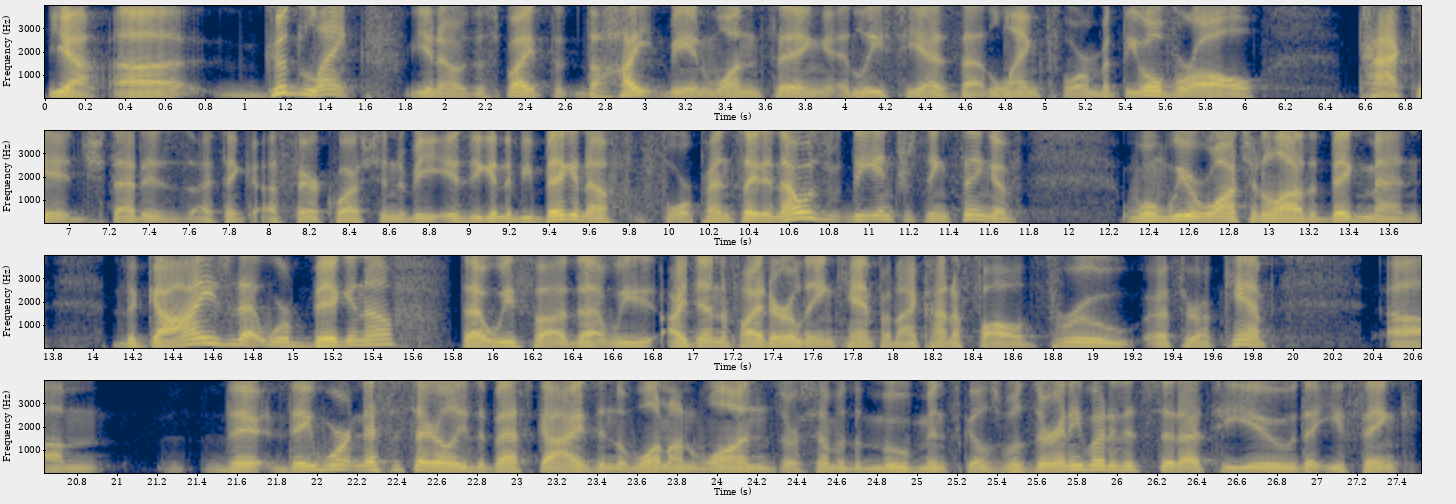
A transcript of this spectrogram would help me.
Yeah, uh, good length. You know, despite the, the, height being one thing, at least he has that length for him. But the overall package, that is, I think, a fair question to be: Is he going to be big enough for Penn State? And that was the interesting thing of when we were watching a lot of the big men. The guys that were big enough that we thought that we identified early in camp, and I kind of followed through uh, throughout camp. Um, they they weren't necessarily the best guys in the one on ones or some of the movement skills. Was there anybody that stood out to you that you think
